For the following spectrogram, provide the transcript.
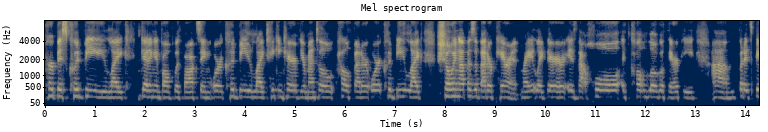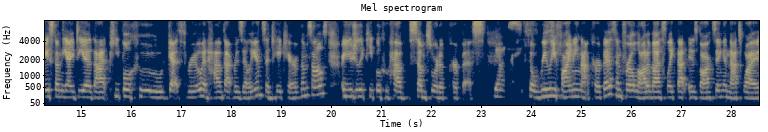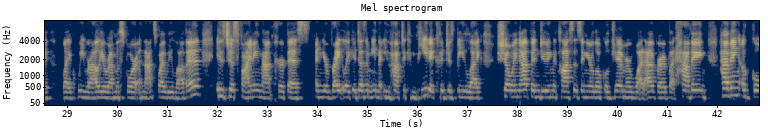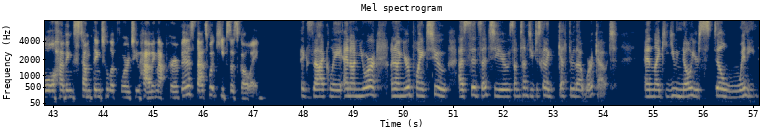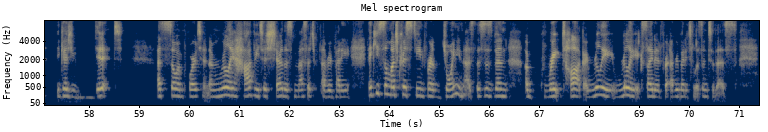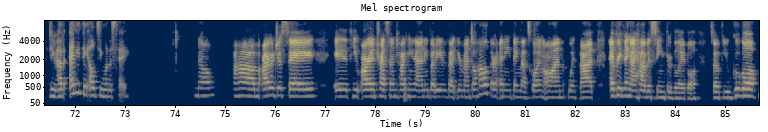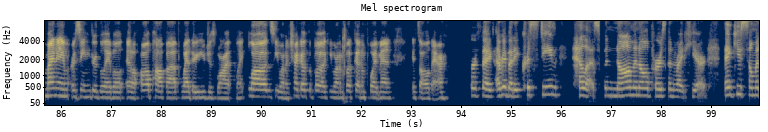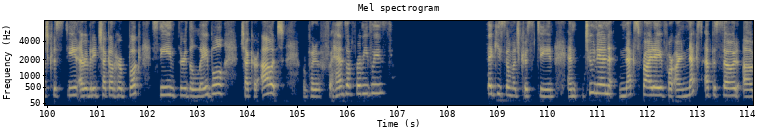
purpose could be like getting involved with boxing or it could be like taking care of your mental health better or it could be like showing up as a better parent right like there is that whole it's called logotherapy um, but it's based on the idea that people who get through and have that resilience and take care of themselves are usually people who have some sort of purpose yes right? So really finding that purpose and for a lot of us like that is boxing and that's why like we rally around the sport and that's why we love it is just finding that purpose. And you're right like it doesn't mean that you have to compete. It could just be like showing up and doing the classes in your local gym or whatever but having having a goal having something to look forward to having that purpose that's what keeps us going Exactly. And on your and on your point too, as Sid said to you, sometimes you just got to get through that workout. And like you know you're still winning because you did it. That's so important. I'm really happy to share this message with everybody. Thank you so much, Christine, for joining us. This has been a great talk. I really, really excited for everybody to listen to this. Do you have anything else you want to say? No. Um, I would just say if you are interested in talking to anybody about your mental health or anything that's going on with that, everything I have is seen through the label. So if you Google my name or seen through the label, it'll all pop up, whether you just want like blogs, you want to check out the book, you want to book an appointment, it's all there. Perfect. Everybody, Christine Hillis, phenomenal person right here. Thank you so much, Christine. Everybody, check out her book, Seen Through the Label. Check her out. Put hands up for me, please. Thank you so much, Christine. And tune in next Friday for our next episode of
